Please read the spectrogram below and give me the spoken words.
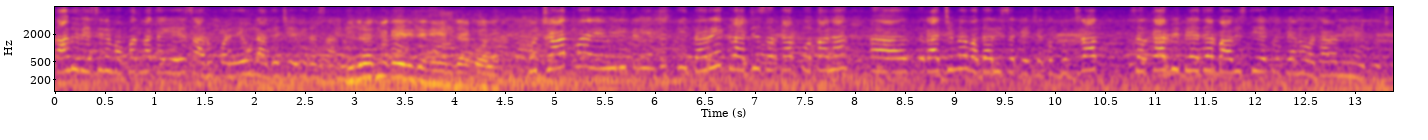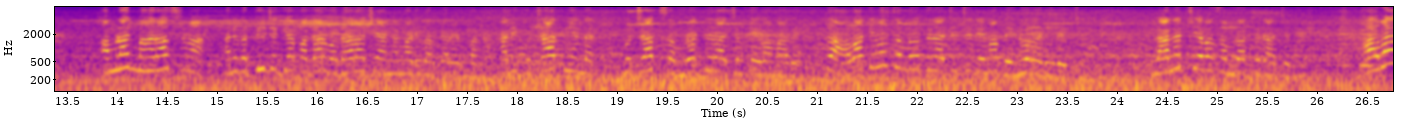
બી બેસીને મફતમાં કહીએ એ સારું પડે એવું લાગે છે એવી દશા ગુજરાતમાં કઈ રીતે નિયમ છે આખો ગુજરાતમાં એવી રીતે નિયમ છે કે દરેક રાજ્ય સરકાર પોતાના રાજ્યમાં વધારી શકે છે. તો ગુજરાત સરકાર બી બે હજાર બાવીસથી એક રૂપિયાનો વધારો નહીં આપ્યો છે. હમણાં જ મહારાષ્ટ્રમાં અને બધી જગ્યાએ પગાર વધારા છે આંગણવાડી વર્કર હેલ્પરના ખાલી ગુજરાતની અંદર ગુજરાત સમૃદ્ધ રાજ્ય કહેવામાં આવે. તો આવા કેવા સમૃદ્ધ રાજ્ય છે જેમાં બહેનો રડી રહી છે? લાનત છે એવા સમૃદ્ધ રાજ્ય. હવે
